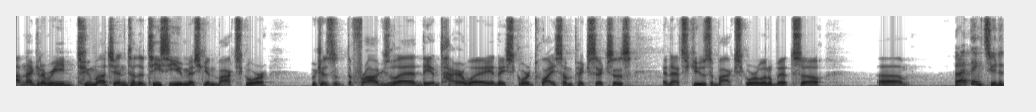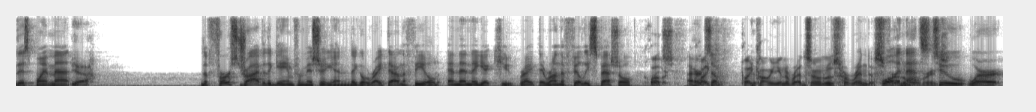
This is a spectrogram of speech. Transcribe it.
I'm not going to read too much into the TCU Michigan box score because the Frogs led the entire way and they scored twice on pick sixes, and that skews the box score a little bit. So, um, but I think too to this point, Matt. Yeah. The first drive of the game for Michigan, they go right down the field and then they get cute, right? They run the Philly special, which I heard play, some play calling in the red zone was horrendous. Well, and that's Wolverines. too where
